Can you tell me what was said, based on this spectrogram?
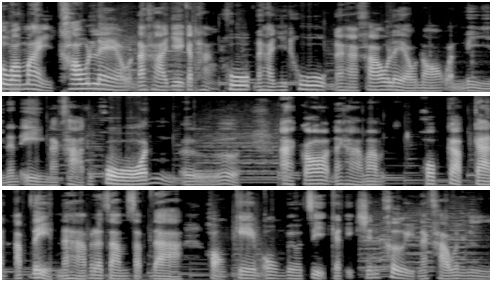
ตัวใหม่เข้าแล้วนะคะ เยกระถางทูบนะคะเยทูบนะคะ เข้าแล้วเนาะวันนี้นั่นเองนะคะ ทุกคน เอออะก็นะคะมาพบกับการอัปเดตนะคะ ประจำสัปดาห์ ของเกมโอมเบลจิกันอีกเช่นเคยนะคะวันนี้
